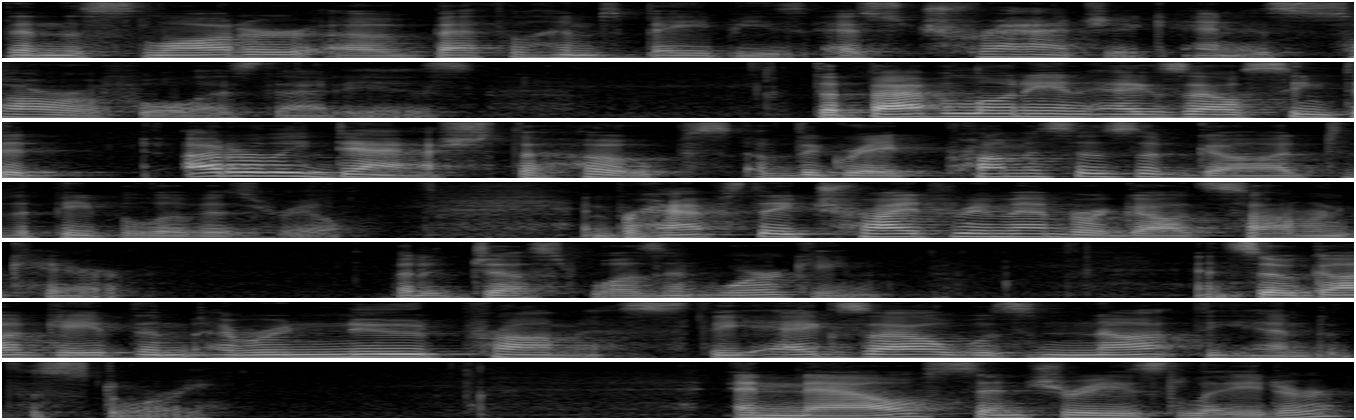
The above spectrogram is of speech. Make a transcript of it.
than the slaughter of Bethlehem's babies, as tragic and as sorrowful as that is. The Babylonian exile seemed to utterly dash the hopes of the great promises of God to the people of Israel. And perhaps they tried to remember God's sovereign care, but it just wasn't working. And so God gave them a renewed promise. The exile was not the end of the story. And now, centuries later,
